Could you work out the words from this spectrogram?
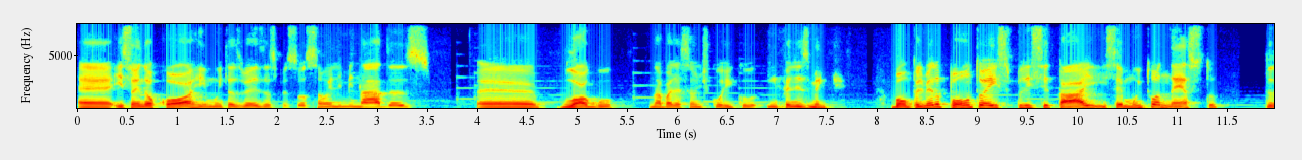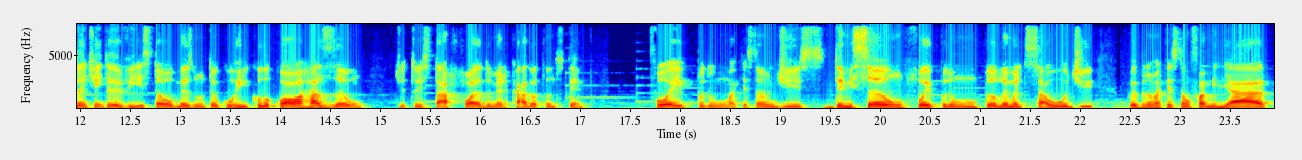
É, isso ainda ocorre, muitas vezes as pessoas são eliminadas é, logo na avaliação de currículo, infelizmente. Bom, o primeiro ponto é explicitar e ser muito honesto durante a entrevista ou mesmo no teu currículo qual a razão de tu estar fora do mercado há tanto tempo. Foi por uma questão de demissão, foi por um problema de saúde, foi por uma questão familiar,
